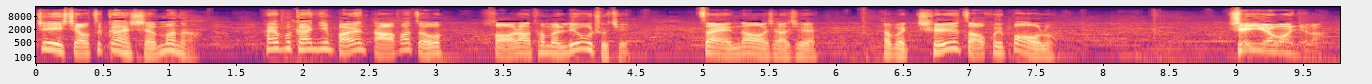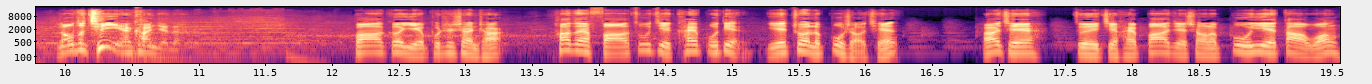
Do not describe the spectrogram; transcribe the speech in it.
这小子干什么呢？还不赶紧把人打发走，好让他们溜出去。再闹下去，他们迟早会暴露。谁冤枉你了？老子亲眼看见的。八哥也不是善茬，他在法租界开布店也赚了不少钱，而且最近还巴结上了布业大王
